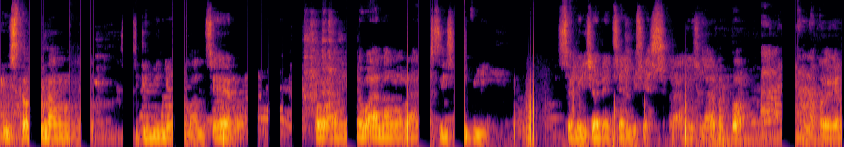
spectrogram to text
install ng CCTV nyo, Ma'am Sir. Po ang gawa ng RAS CCTV Solution and Services. Maraming salamat po. Napakaganda.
